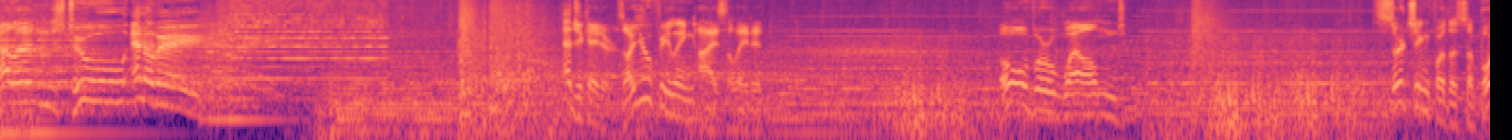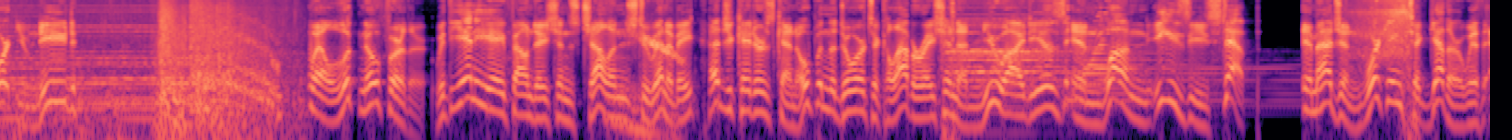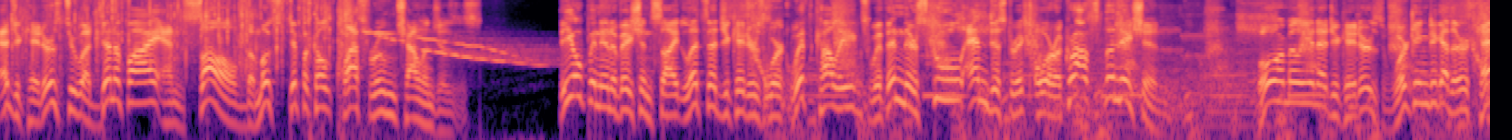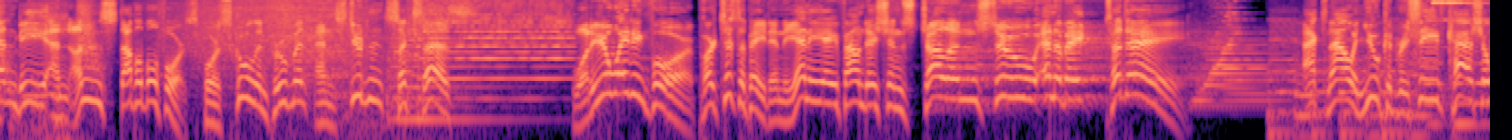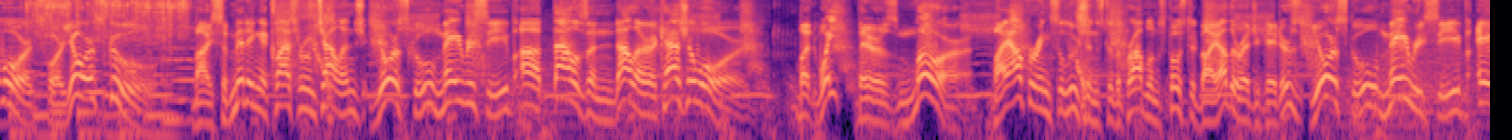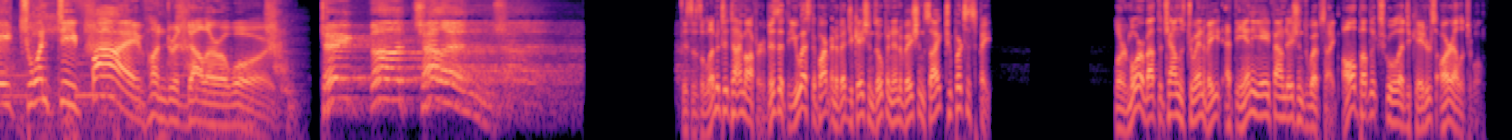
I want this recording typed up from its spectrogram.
Challenge to Innovate! Educators, are you feeling isolated? Overwhelmed? Searching for the support you need? Well, look no further. With the NEA Foundation's Challenge to Innovate, educators can open the door to collaboration and new ideas in one easy step. Imagine working together with educators to identify and solve the most difficult classroom challenges. The Open Innovation site lets educators work with colleagues within their school and district or across the nation. Four million educators working together can be an unstoppable force for school improvement and student success. What are you waiting for? Participate in the NEA Foundation's Challenge to Innovate today! Act now and you could receive cash awards for your school. By submitting a classroom challenge, your school may receive a $1,000 cash award. But wait, there's more! By offering solutions to the problems posted by other educators, your school may receive a $2,500 award. Take the challenge! This is a limited time offer. Visit the U.S. Department of Education's Open Innovation site to participate. Learn more about the Challenge to Innovate at the NEA Foundation's website. All public school educators are eligible.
